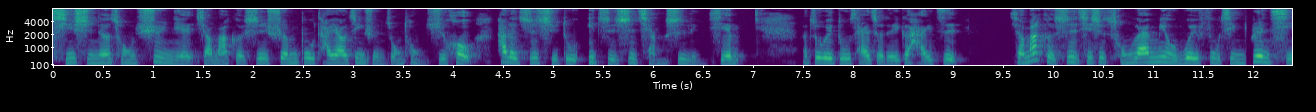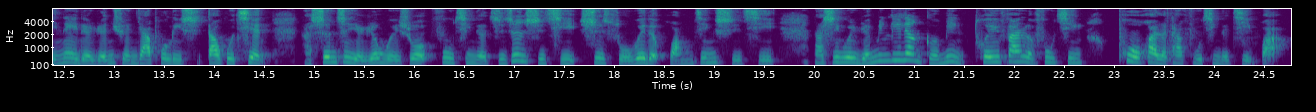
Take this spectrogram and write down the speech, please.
其实呢，从去年小马可是宣布他要竞选总统之后，他的支持度一直是强势领先。那作为独裁者的一个孩子，小马可是其实从来没有为父亲任期内的人权压迫历史道过歉。那甚至也认为说，父亲的执政时期是所谓的黄金时期，那是因为人民力量革命推翻了父亲，破坏了他父亲的计划。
